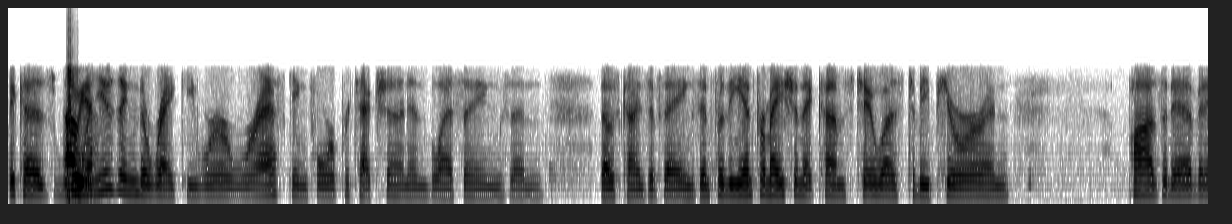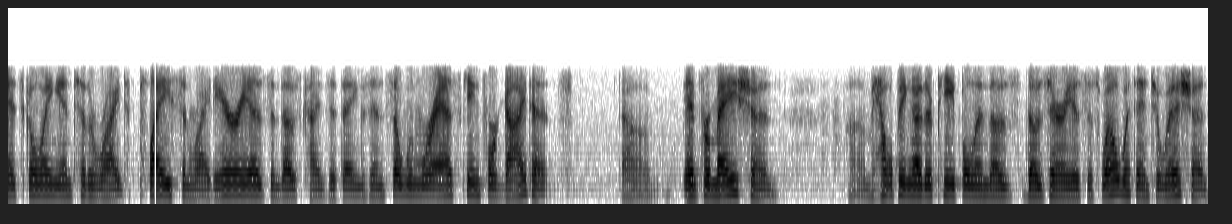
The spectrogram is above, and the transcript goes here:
Because when Oh, we're using the Reiki, we're we're asking for protection and blessings and those kinds of things. And for the information that comes to us to be pure and positive and it's going into the right place and right areas and those kinds of things. And so when we're asking for guidance um, information um, helping other people in those those areas as well with intuition.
